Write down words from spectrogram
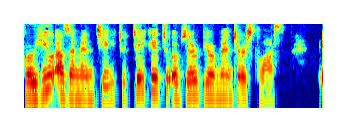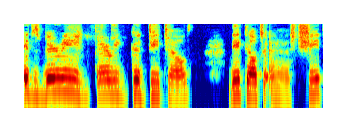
for you as a mentee to take it to observe your mentor's class. It's very, very good detailed, detailed uh, sheet.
